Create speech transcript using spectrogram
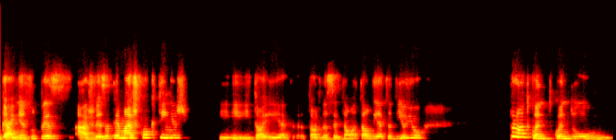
ganhas o peso, às vezes até mais que o que tinhas. E, e, e, e torna-se então a tal dieta de ioiô. Pronto, quando, quando,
